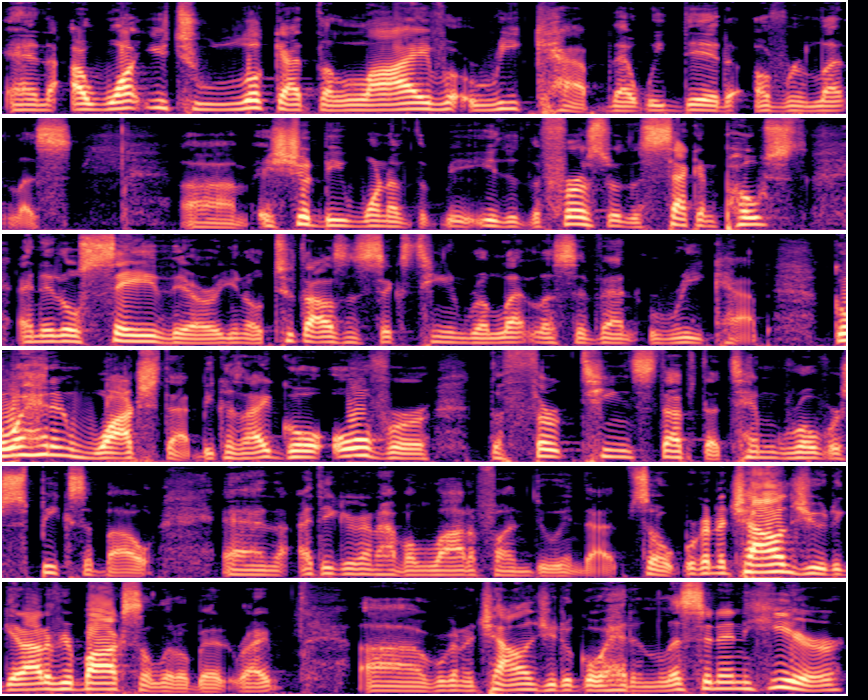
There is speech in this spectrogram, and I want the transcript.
And I want you to look at the live recap that we did of Relentless. Um, it should be one of the either the first or the second post, and it'll say there, you know, 2016 Relentless Event Recap. Go ahead and watch that because I go over the 13 steps that Tim Grover speaks about, and I think you're gonna have a lot of fun doing that. So we're gonna challenge you to get out of your box a little bit, right? Uh, we're gonna challenge you to go ahead and listen in here.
